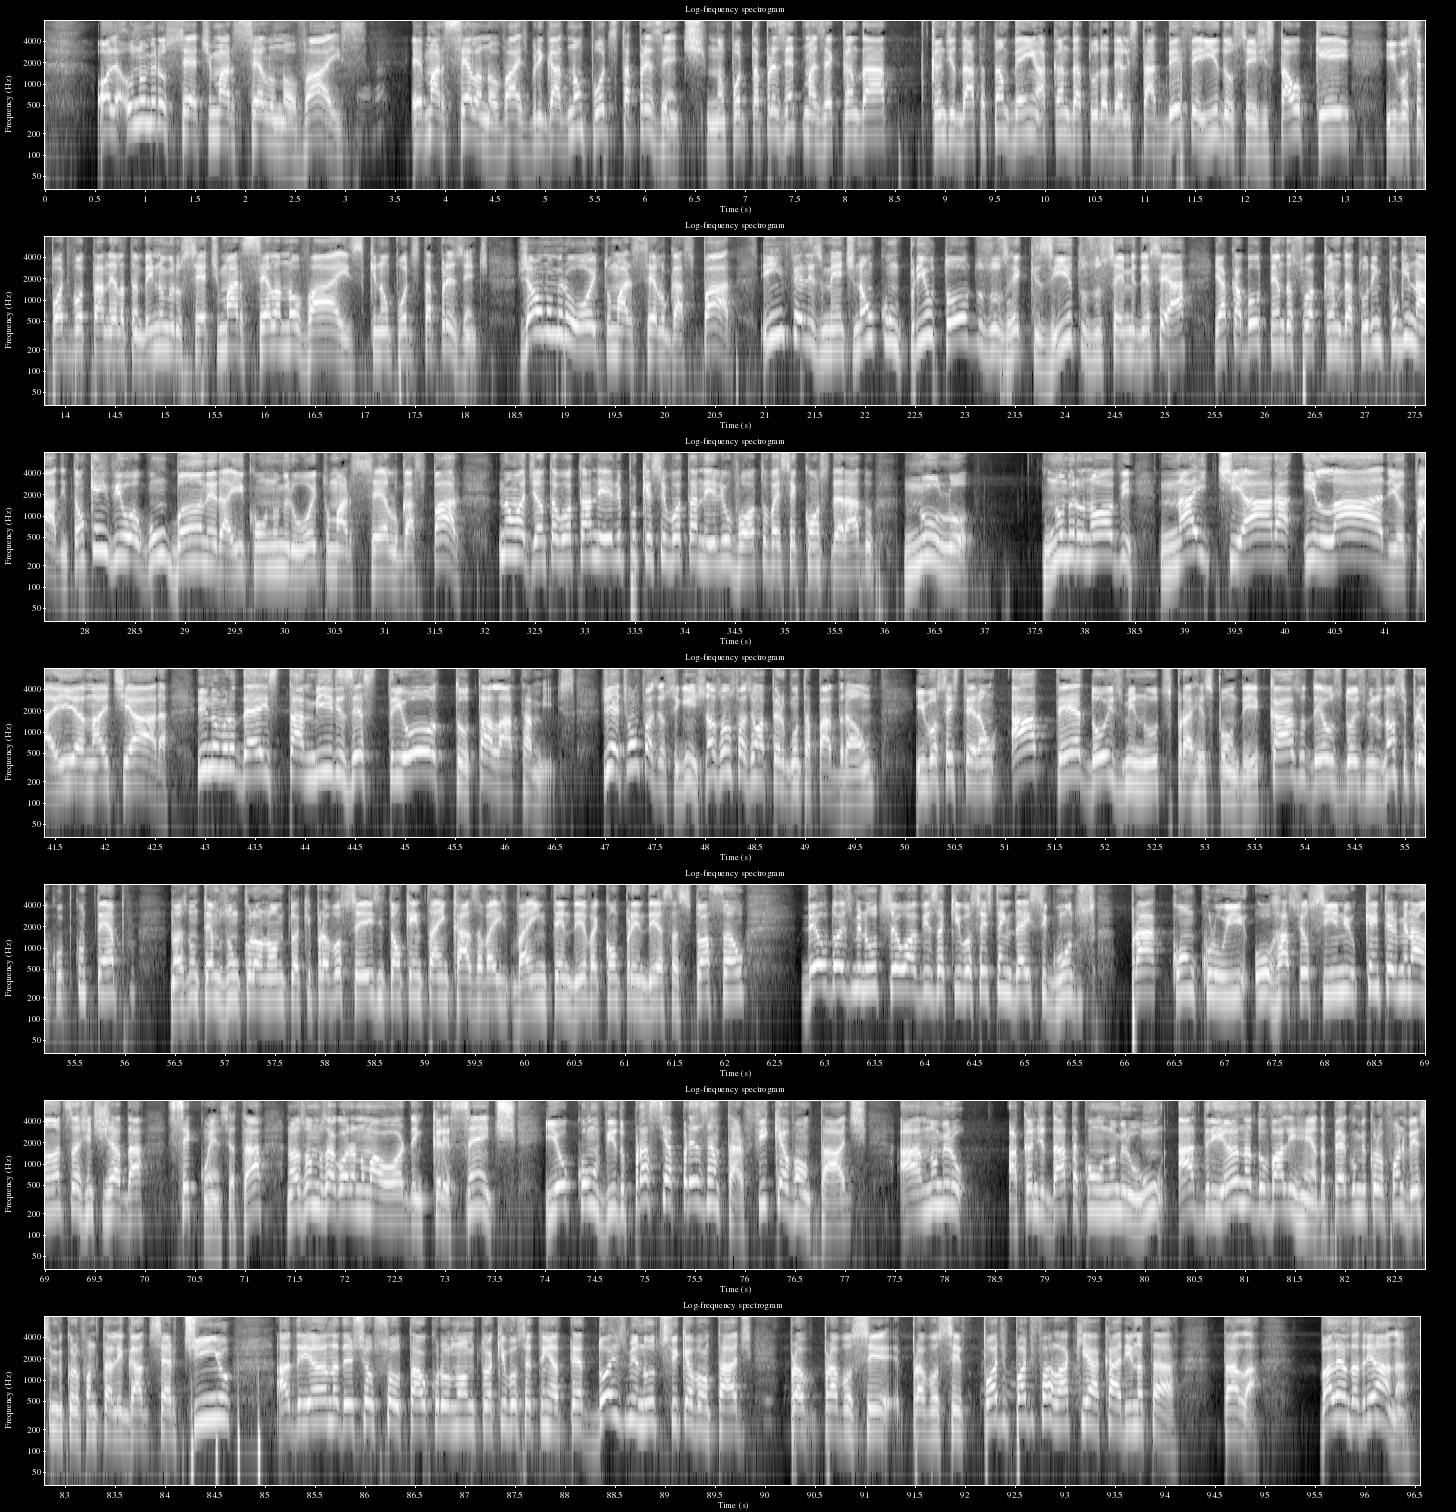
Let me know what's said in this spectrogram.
Olha, o número 7, Marcelo Novaes. É, Marcela Novaes, obrigado, não pôde estar presente. Não pôde estar presente, mas é candidato candidata também, a candidatura dela está deferida, ou seja, está ok, e você pode votar nela também. Número 7, Marcela Novaes, que não pôde estar presente. Já o número 8, Marcelo Gaspar, infelizmente não cumpriu todos os requisitos do CMDCA e acabou tendo a sua candidatura impugnada. Então, quem viu algum banner aí com o número 8, Marcelo Gaspar, não adianta votar nele, porque se votar nele, o voto vai ser considerado nulo. Número 9, Naitiara Hilário, tá aí a Naitiara. E número 10, Tamires Estrioto, tá lá Tamires. Gente, vamos fazer o seguinte, nós vamos fazer uma pergunta padrão e vocês terão até dois minutos para responder. Caso dê os dois minutos, não se preocupe com o tempo, nós não temos um cronômetro aqui para vocês, então quem está em casa vai, vai entender, vai compreender essa situação. Deu dois minutos, eu aviso aqui, vocês têm 10 segundos para concluir o raciocínio. Quem terminar antes, a gente já dá sequência, tá? Nós vamos agora numa ordem crescente e eu convido para se apresentar, fique à vontade, a número a candidata com o número 1, um, Adriana do Vale Renda. Pega o microfone, vê se o microfone tá ligado certinho. Adriana, deixa eu soltar o cronômetro aqui. Você tem até dois minutos, fique à vontade para você. para você. Pode, pode falar que a Karina tá, tá lá. Valendo, Adriana!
